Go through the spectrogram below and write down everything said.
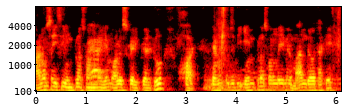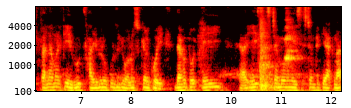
মানও চাইছি m plus one by m whole square equal to what দেখো তো, যদি m plus one by m এর মান দেওয়া থাকে, তাহলে আমরা কি রুট ফাইভের উপর যদি অল স্কোয়ার করি, দেখো তো, এই এই সিস্টেম এবং এই সিস্টেমটি কি এক না?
